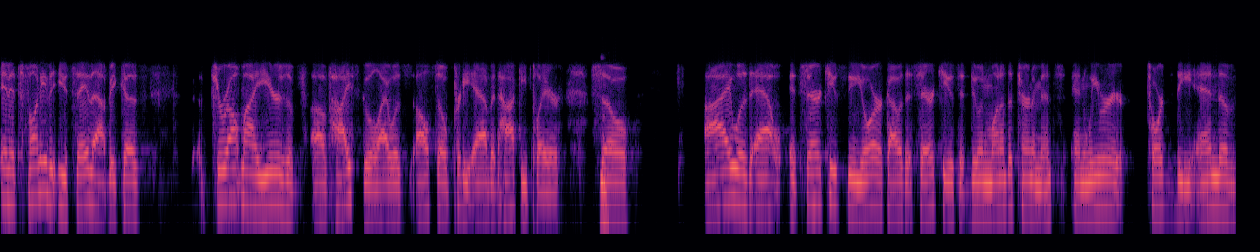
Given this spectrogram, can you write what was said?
And it's funny that you say that because – throughout my years of, of high school, I was also a pretty avid hockey player. So I was at, at Syracuse, New York. I was at Syracuse at doing one of the tournaments, and we were towards the end of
